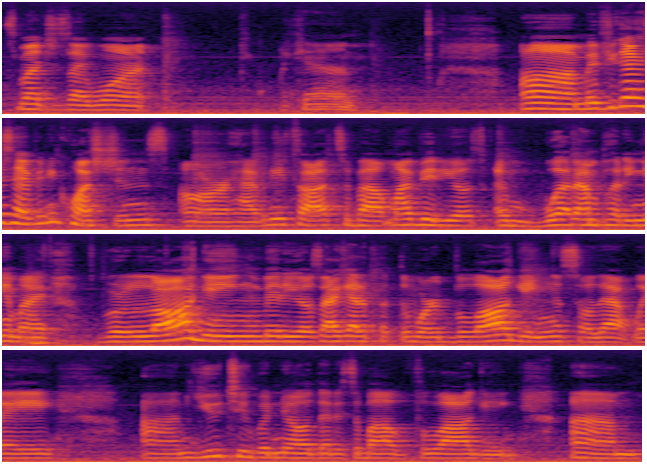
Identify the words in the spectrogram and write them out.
as much as I want. I can. Um, if you guys have any questions or have any thoughts about my videos and what I'm putting in my vlogging videos, I got to put the word vlogging so that way um, YouTube would know that it's about vlogging. Um,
